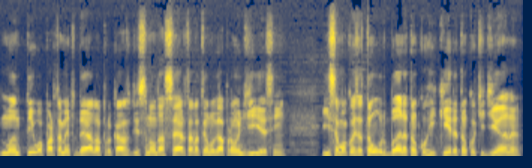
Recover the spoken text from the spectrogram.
manter o apartamento dela, por causa disso não dá certo, ela tem um lugar pra onde ir, assim. Isso é uma coisa tão urbana, tão corriqueira, tão cotidiana.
